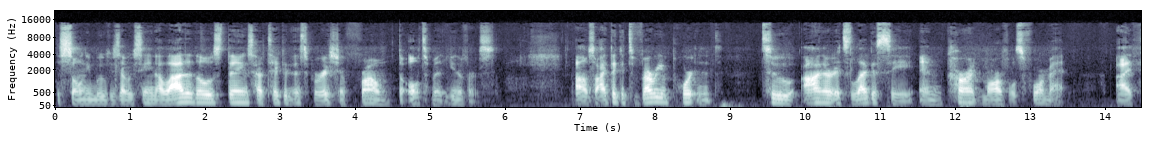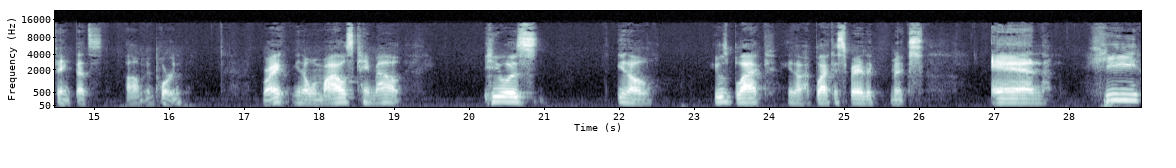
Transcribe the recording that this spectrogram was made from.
the Sony movies that we've seen, a lot of those things have taken inspiration from the Ultimate Universe. Um, so I think it's very important to honor its legacy in current Marvel's format. I think that's um, important, right? You know, when Miles came out, he was, you know, he was black, you know, black Hispanic mix, and he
